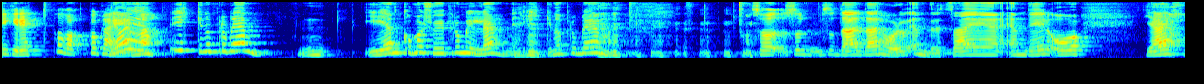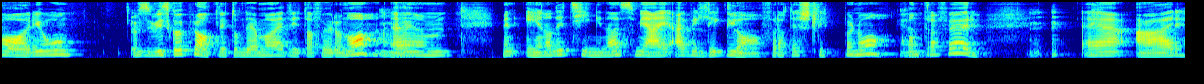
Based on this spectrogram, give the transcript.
Gikk rett på vakt på pleiehjemmet. ja, ja. Ikke noe problem. 1,7 i promille, men ikke noe problem. Så, så, så der, der har det jo endret seg en del. Og jeg har jo Vi skal jo prate litt om det med å være drita før og nå. Em, men en av de tingene som jeg er veldig glad for at jeg slipper nå, kontra før, eh, er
